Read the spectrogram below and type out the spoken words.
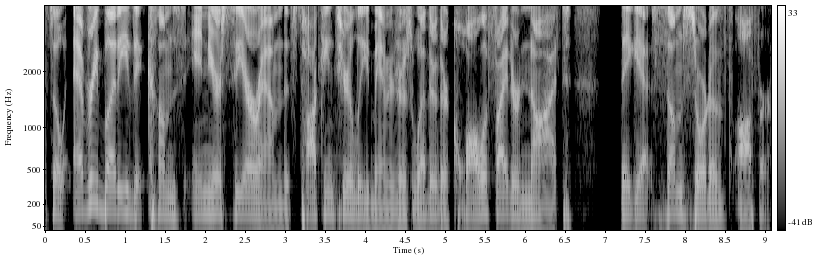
So everybody that comes in your CRM that's talking to your lead managers, whether they're qualified or not, they get some sort of offer.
